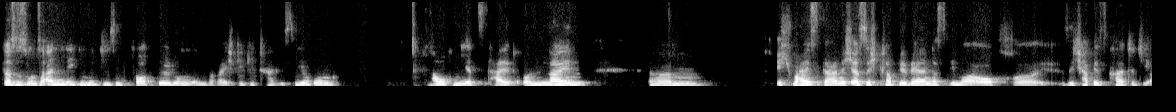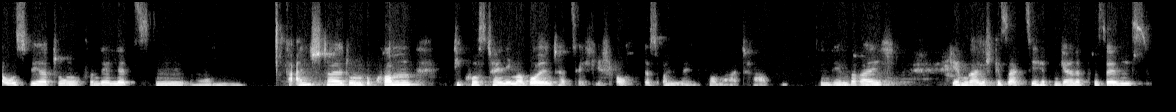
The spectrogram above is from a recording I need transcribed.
Das ist unser Anliegen mit diesen Fortbildungen im Bereich Digitalisierung. Laufen jetzt halt online. Ähm, ich weiß gar nicht. Also ich glaube, wir werden das immer auch, äh, also ich habe jetzt gerade die Auswertung von der letzten ähm, Veranstaltung bekommen. Die Kursteilnehmer wollen tatsächlich auch das Online-Format haben in dem Bereich. Die haben gar nicht gesagt, sie hätten gerne Präsenz.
